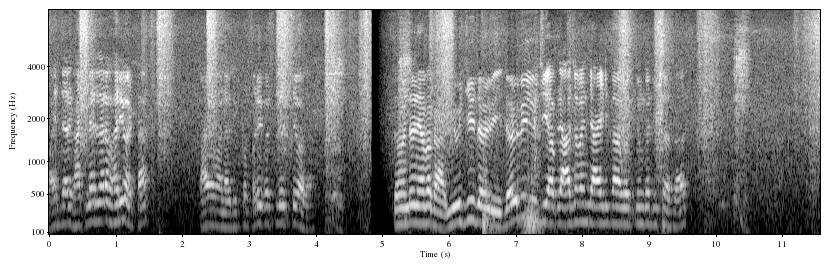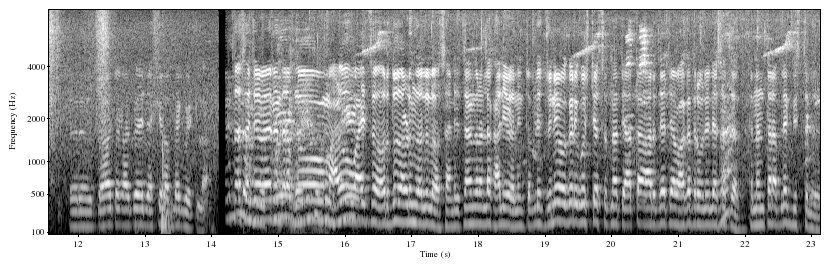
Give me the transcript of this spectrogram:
वाईट जरा घातल्यावर जरा भारी वाटतात काय म्हणा ते कपडे कसले आहेत ते बघा. तर म्हणतो हे बघा युजी दळवी. दळवी युजी आपल्या आजोबांच्या आय डी वरतून कधी दिसत असतात तर तेव्हाच्या काळचा जॅकेट आपल्याला भेटला. तासाच्या वेळानंतर आपलं माळू व्हायचं अर्ध झाडून झालेलं असं. आणि त्याच्यानंतर आपल्या खाली आणि आपले जुने वगैरे गोष्टी असतात ना ते आता अर्ध्याच्या भागात रवलेले असतात. तर नंतर आपल्याला दिसतले.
